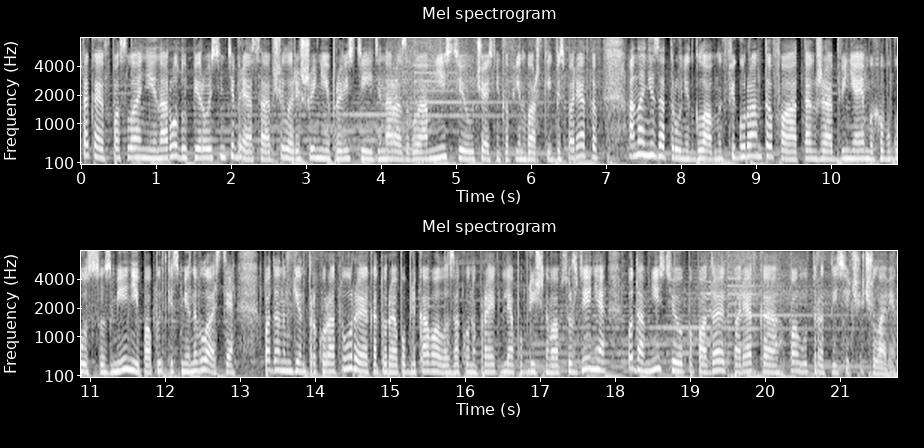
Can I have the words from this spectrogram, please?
Такаев в послании народу 1 сентября сообщила о решении провести единоразовую амнистию участников январских беспорядков. Она не затронет главных фигурантов, а также обвиняемых в госизмене и попытке смены власти. По данным Генпрокуратуры, которая опубликовала законопроект для публичного обсуждения, под амнистию попадают порядка полутора тысяч человек.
